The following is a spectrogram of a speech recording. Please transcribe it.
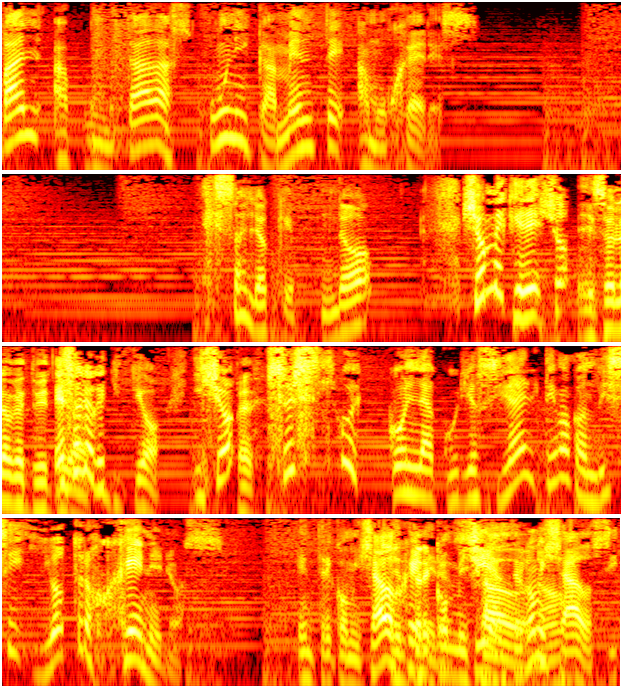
van apuntadas únicamente a mujeres. Eso es lo que no. Yo me quedé, yo, Eso es lo que tuiteó. eso es lo que tuiteó. Y yo, Pero- yo sigo con la curiosidad del tema cuando dice y otros géneros. Entrecomillados géneros. Entrecomillado, sí, entrecomillados, sí.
